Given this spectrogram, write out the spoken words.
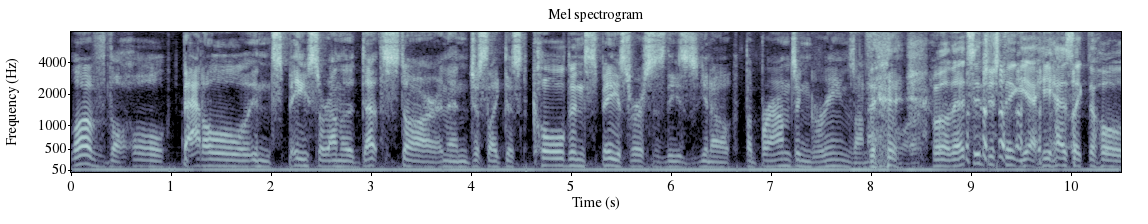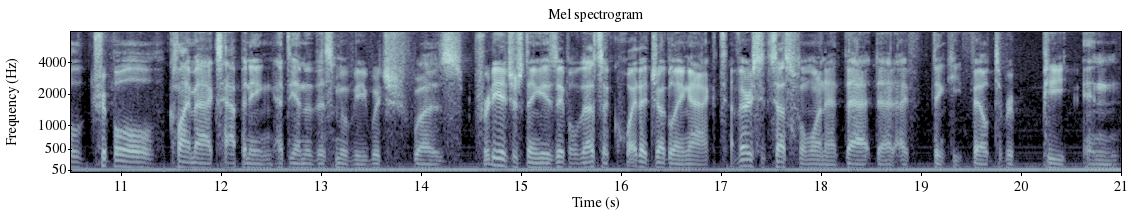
love the whole battle in space around the Death Star, and then just like this cold in space versus these, you know, the browns and greens on. Well, that's interesting. Yeah, he has like the whole triple climax happening at the end of this movie, which was pretty interesting. He's able. That's a quite a juggling act, a very successful one at that. That I think he failed to repeat in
